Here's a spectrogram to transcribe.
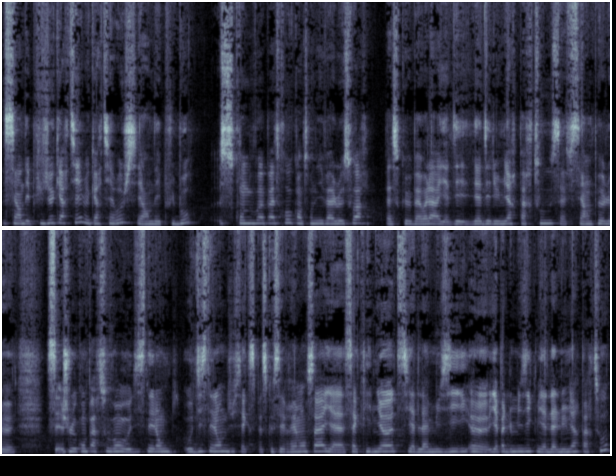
C'est un des plus vieux quartiers, le quartier rouge, c'est un des plus beaux. Ce qu'on ne voit pas trop quand on y va le soir, parce que bah voilà, il y a des y a des lumières partout. Ça c'est un peu le, je le compare souvent au Disneyland au Disneyland du sexe parce que c'est vraiment ça. Il y a ça clignote, il y a de la musique, euh, il y a pas de musique mais il y a de la lumière partout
